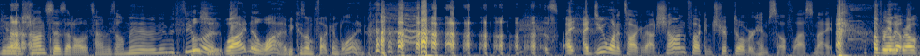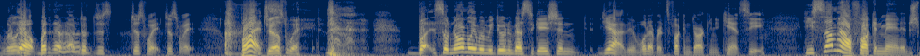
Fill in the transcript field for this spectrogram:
You know, Sean says that all the time. He's all, man, I never see Bullshit. one. Well, I know why because I'm fucking blind. I, I do want to talk about Sean fucking tripped over himself last night. Oh, really, You know- bro? Really? No, but no, no, just just wait, just wait. But Just wait. but so normally when we do an investigation, yeah, whatever, it's fucking dark and you can't see. He somehow fucking managed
